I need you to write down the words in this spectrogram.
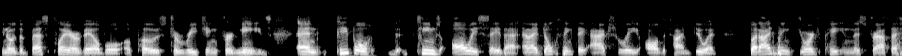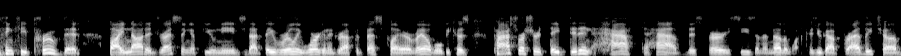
you know the best player available opposed to reaching for needs. And people teams always say that and i don't think they actually all the time do it but i think george paton this draft i think he proved it by not addressing a few needs that they really were going to draft the best player available because pass rusher they didn't have to have this very season another one because you got Bradley Chubb,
